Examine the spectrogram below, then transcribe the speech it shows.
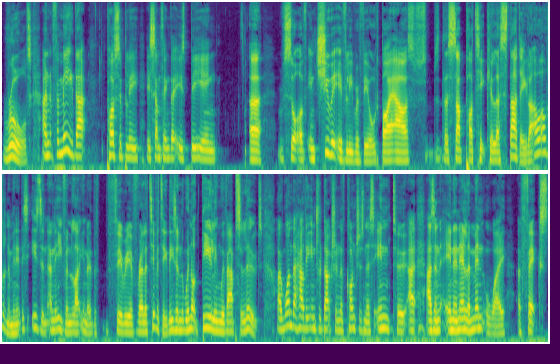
rules. And for me that possibly is something that is being uh, sort of intuitively revealed by our the subparticular study. Like oh hold on a minute this isn't and even like you know the theory of relativity. These are we're not dealing with absolutes. I wonder how the introduction of consciousness into uh, as an in an elemental way affects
